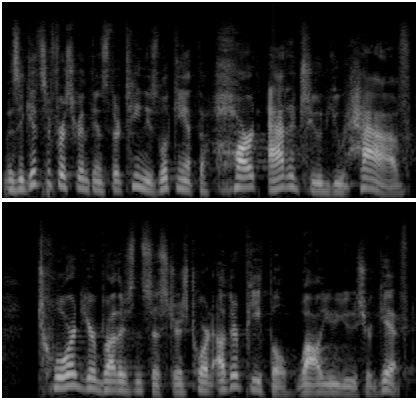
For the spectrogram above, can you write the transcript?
And as he gets to 1 Corinthians 13, he's looking at the heart attitude you have toward your brothers and sisters, toward other people while you use your gift.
